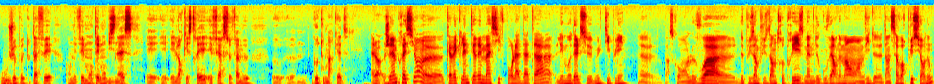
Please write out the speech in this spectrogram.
ou je peux tout à fait, en effet, monter mon business et l'orchestrer et faire ce fameux euh, euh, go-to-market alors j'ai l'impression euh, qu'avec l'intérêt massif pour la data, les modèles se multiplient. Parce qu'on le voit, de plus en plus d'entreprises, même de gouvernements, ont envie d'en savoir plus sur nous.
